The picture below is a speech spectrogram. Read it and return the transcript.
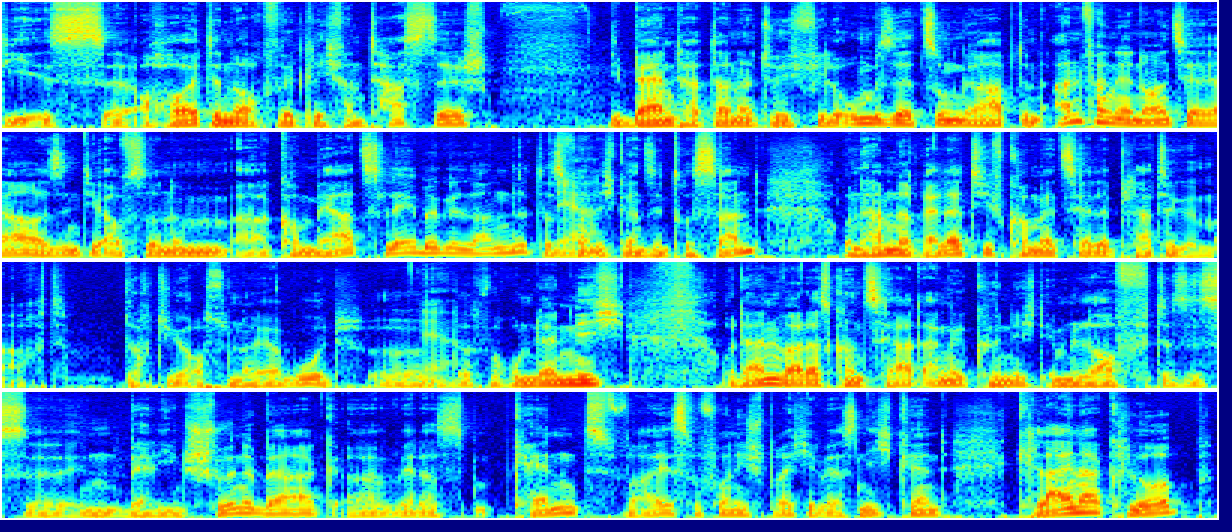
die ist äh, auch heute noch wirklich fantastisch. Die Band hat da natürlich viele Umbesetzungen gehabt und Anfang der 90er Jahre sind die auf so einem äh, Kommerzlabel gelandet. Das ja. fand ich ganz interessant und haben eine relativ kommerzielle Platte gemacht. Dachte ich auch so, naja, gut, äh, ja. das, warum denn nicht? Und dann war das Konzert angekündigt im Loft. Das ist äh, in Berlin-Schöneberg. Äh, wer das kennt, weiß, wovon ich spreche. Wer es nicht kennt, kleiner Club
